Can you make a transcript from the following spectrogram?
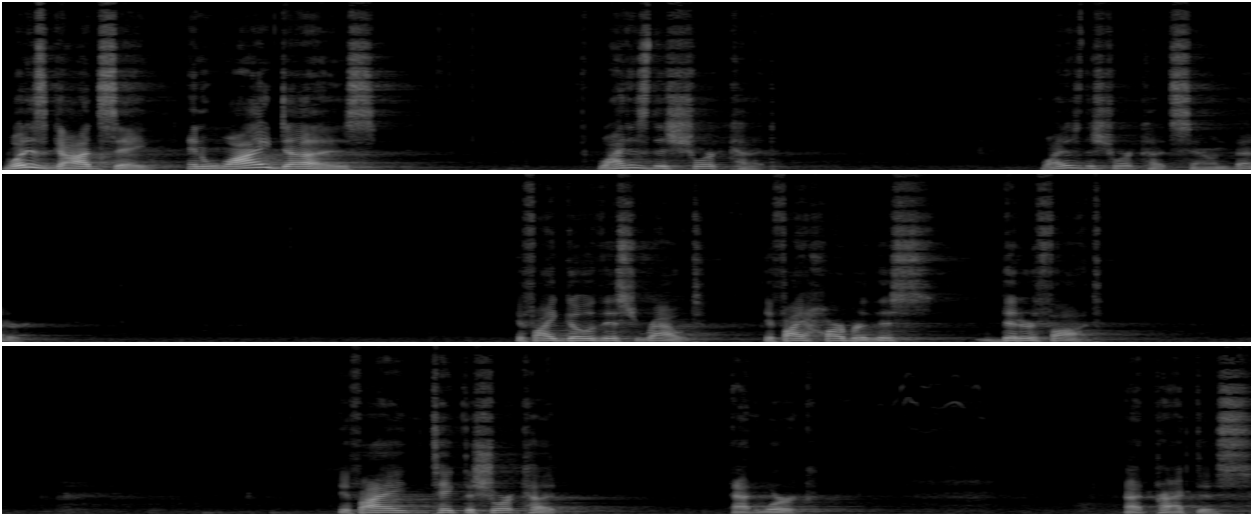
What does God say? And why does why does this shortcut? Why does the shortcut sound better? If I go this route, if I harbor this bitter thought, if I take the shortcut at work, at practice,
